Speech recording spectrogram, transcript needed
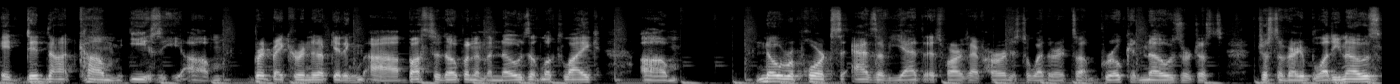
it did not come easy. Um, Britt Baker ended up getting uh, busted open in the nose, it looked like. Um, no reports as of yet, as far as I've heard, as to whether it's a broken nose or just just a very bloody nose.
